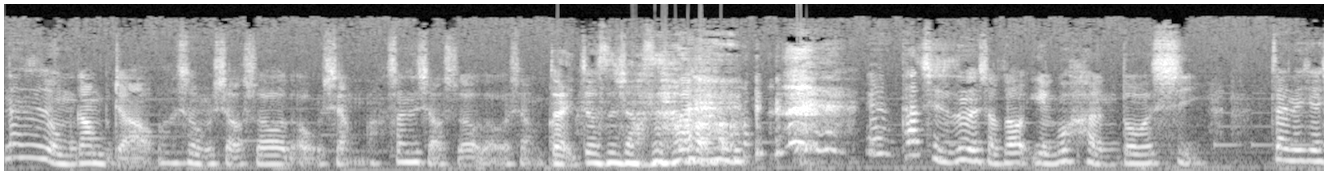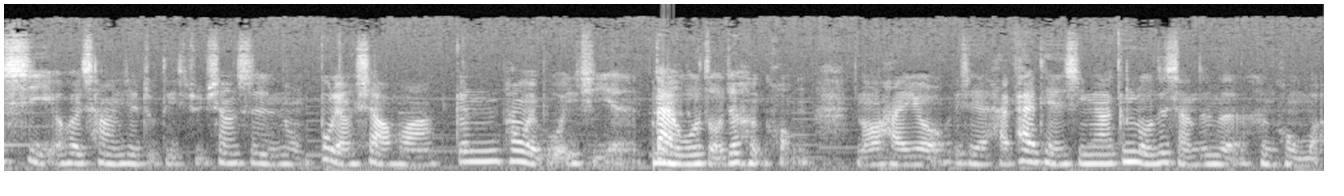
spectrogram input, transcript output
但是我们刚刚不讲，是我们小时候的偶像嘛，算是小时候的偶像吧。对，就是小时候，因为他其实真的小时候演过很多戏。在那些戏也会唱一些主题曲，像是那种《不良校花》跟潘玮柏一起演《带我走》就很红，然后还有一些《海派甜心》啊，跟罗志祥真的很红吧？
